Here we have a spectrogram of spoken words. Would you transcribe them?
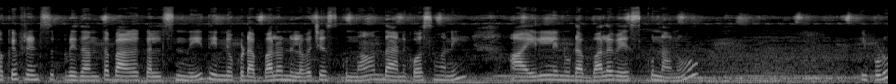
ఓకే ఫ్రెండ్స్ ఇప్పుడు ఇదంతా బాగా కలిసింది. దీన్ని ఒక డబ్బాలో నిల్వ చేసుకుందాం. దానికోసమని ఆయిల్ నేను డబ్బాలో వేసుకున్నాను. ఇప్పుడు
